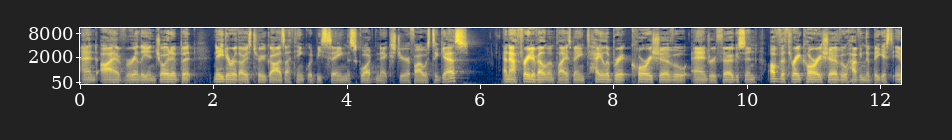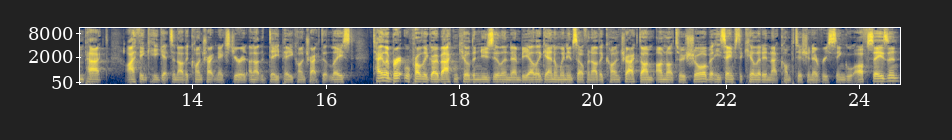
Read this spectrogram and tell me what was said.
And I have really enjoyed it. But neither of those two guys, I think, would be seeing the squad next year if I was to guess. And our three development players being Taylor Britt, Corey Shervill, Andrew Ferguson. Of the three, Corey Shervill having the biggest impact. I think he gets another contract next year, another DP contract at least. Taylor Britt will probably go back and kill the New Zealand NBL again and win himself another contract. I'm, I'm not too sure, but he seems to kill it in that competition every single off season.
